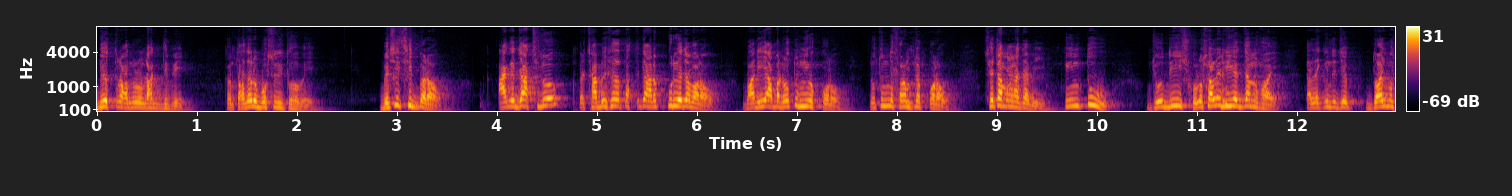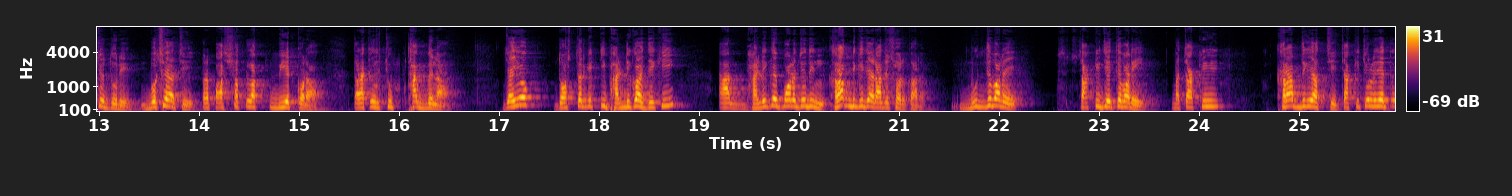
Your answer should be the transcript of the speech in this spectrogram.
বৃহত্তর আন্দোলন ডাক দেবে, কারণ তাদেরও বসে দিতে হবে। বেশি সিট বাড়াও। আগে যা ছিল ছাব্বিশ হাজার, তার থেকে আরও কুড়ি হাজার বাড়াও, বাড়িয়ে আবার নতুন নিয়োগ করো, নতুন ফর্ম ফিল আপ করাও, সেটা মানা যাবে। কিন্তু যদি ষোলো সালের রি হয়, তাহলে কিন্তু যে দশ বছর ধরে বসে আছে প্রায় পাঁচ সাত লাখ বিএড করা, তারা কিন্তু চুপ থাকবে না। যাই হোক, দশ তারিখে কী ভার্ডিক হয় দেখি, আর ভার্ডিকের পরে যদি খারাপ দিকে যায় রাজ্য সরকার, বুঝতে পারে চাকরি যেতে পারে বা চাকরি খারাপ দিকে যাচ্ছে, চাকরি চলে যেতে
